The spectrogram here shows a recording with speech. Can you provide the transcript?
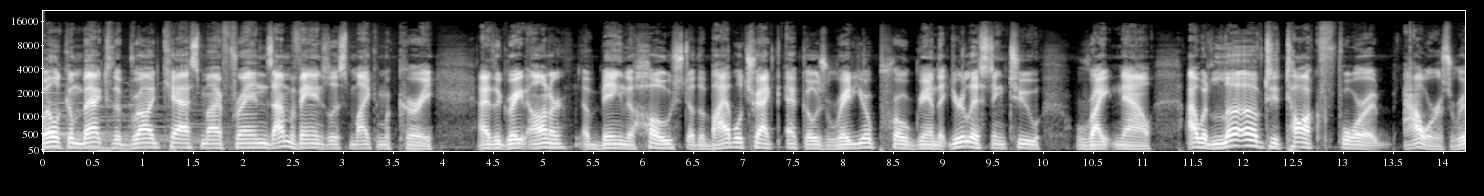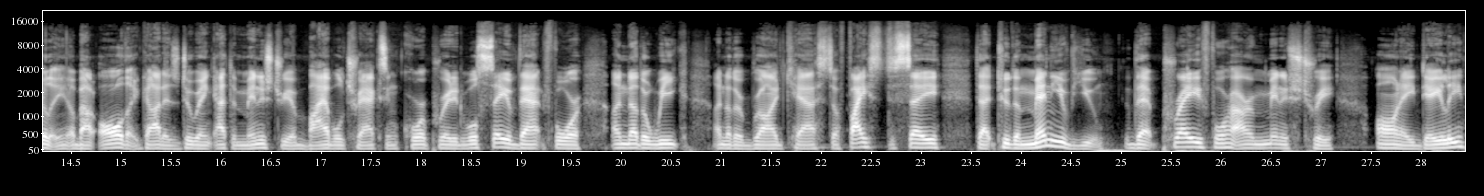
Welcome back to the broadcast, my friends. I'm evangelist Micah McCurry. I have the great honor of being the host of the Bible Tract Echoes radio program that you're listening to right now. I would love to talk for hours, really, about all that God is doing at the Ministry of Bible Tracts Incorporated. We'll save that for another week, another broadcast. Suffice to say that to the many of you that pray for our ministry, on a daily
